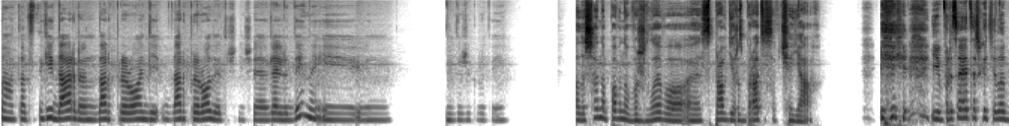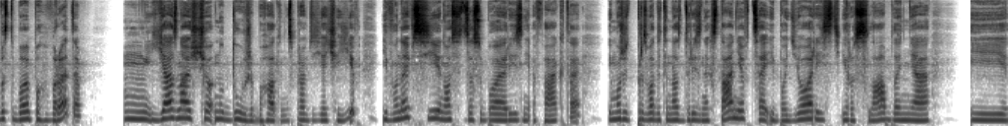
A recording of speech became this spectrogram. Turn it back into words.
Так, та, це такий дар, дар природі, дар природи, точніше, для людини, і він дуже крутий. Але ще, напевно, важливо е, справді розбиратися в чаях. І, і про це я теж хотіла би з тобою поговорити. Я знаю, що ну дуже багато насправді є чаїв, і вони всі носять за собою різні ефекти і можуть призводити нас до різних станів. Це і бадьорість, і розслаблення, і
